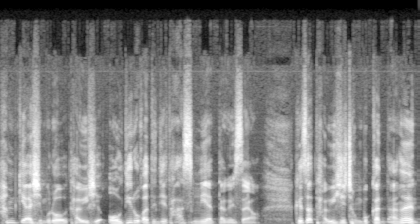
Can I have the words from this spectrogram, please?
함께 하심으로 다윗이 어디로 가든지 다 승리했다고 했어요. 그래서 다윗이 정복한 땅은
